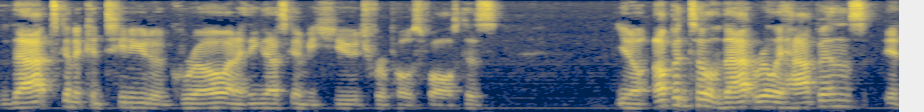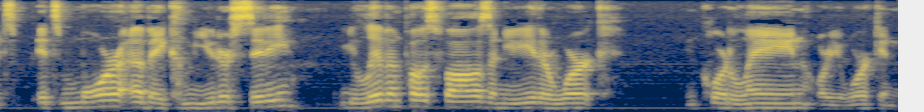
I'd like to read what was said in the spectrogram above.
that's going to continue to grow, and I think that's going to be huge for Post Falls because, you know, up until that really happens, it's it's more of a commuter city. You live in Post Falls, and you either work in Coeur d'Alene or you work in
